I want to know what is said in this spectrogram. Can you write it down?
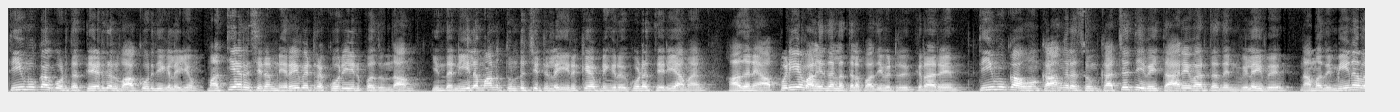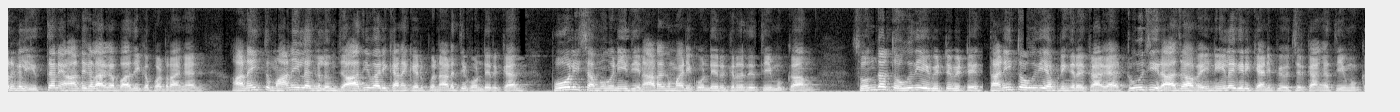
திமுக கொடுத்த தேர்தல் வாக்குறுதிகளையும் மத்திய அரசிடம் நிறைவேற்ற கோரியிருப்பதும் தான் இந்த நீளமான துண்டுச்சீட்டில் இருக்கு அப்படிங்கிறது கூட தெரியாம அதனை அப்படியே வலைதளத்தில் பதிவிட்டிருக்கிறாரு. திமுகவும் காங்கிரசும் கச்சத்தீவை தாரை வார்த்ததன் விளைவு நமது மீனவர்கள் இத்தனை ஆண்டுகளாக பாதிக்கப்படுறாங்க. அனைத்து மாநிலங்களும் ஜாதிவாரி கணக்கெடுப்பு நடத்தி கொண்டிருக்க போலி சமூக நீதி நாடகமாடி கொண்டிருக்கிறது திமுக. சொந்த தொகுதியை விட்டுவிட்டு தனி தொகுதி அப்படிங்கிறதுக்காக டூ ஜி ராஜாவை நீலகிரிக்கு அனுப்பி வச்சிருக்காங்க திமுக.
